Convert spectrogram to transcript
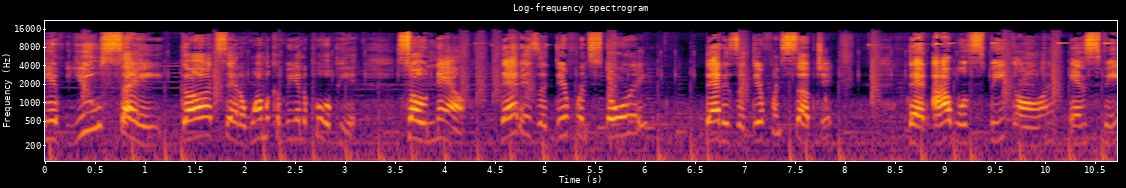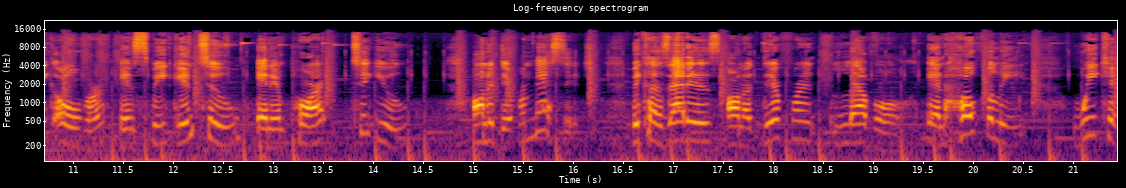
if you say God said a woman could be in the pulpit. So now that is a different story. That is a different subject that I will speak on and speak over and speak into and impart to you on a different message because that is on a different level. And hopefully, we can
